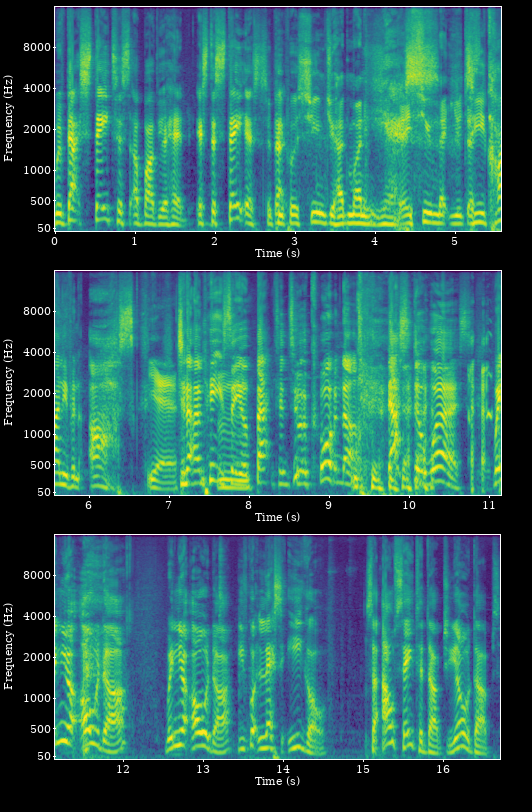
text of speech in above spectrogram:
with that status above your head. It's the status So that people assumed you had money. Yes. They assume that you just. So you can't even ask. Yeah. Do you know what I mean? So mm. you're backed into a corner. That's the worst. When you're older, when you're older, you've got less ego. So I'll say to Dubs, yo, Dubs,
